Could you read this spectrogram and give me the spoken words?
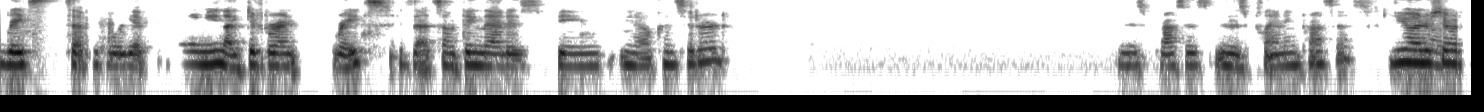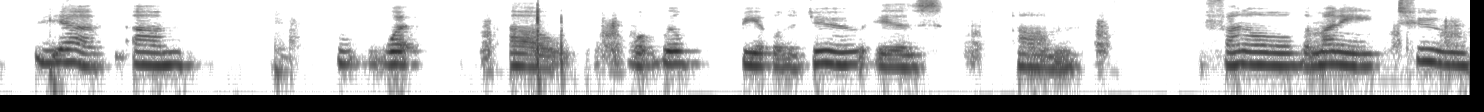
rates that people would get, you know I mean, like different rates? Is that something that is being, you know, considered? in this process, in this planning process? Do you understand? Uh, yeah. Um, what uh, what we'll be able to do is um, funnel the money to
